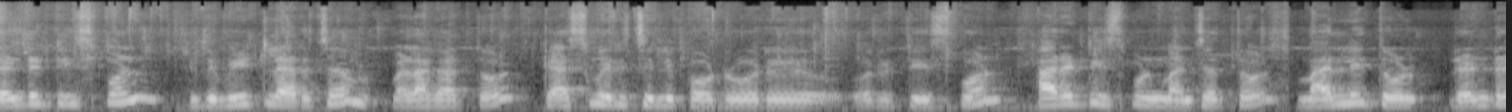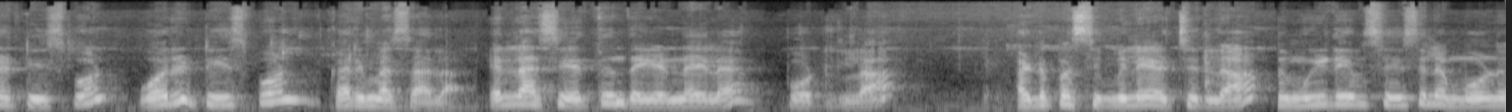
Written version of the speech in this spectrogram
ரெண்டு டீஸ்பூன் இது வீட்டில் அரைச்ச மிளகாத்தூள் காஷ்மீரி சில்லி பவுடர் ஒரு ஒரு டீஸ்பூன் அரை டீஸ்பூன் மஞ்சத்தூள் மல்லித்தூள் ரெண்டரை டீஸ்பூன் ஒரு டீஸ்பூன் கறி மசாலா. எல்லாம் சேர்த்து இந்த எண்ணெயில் போட்டுடலாம். அடுப்பை சிம்மிலே வச்சிடலாம். இந்த மீடியம் சைஸில் மூணு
